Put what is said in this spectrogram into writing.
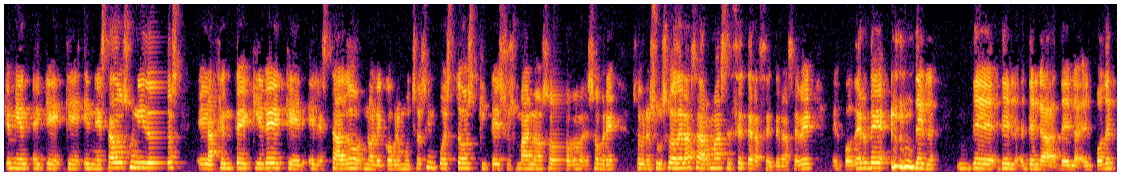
que, eh, en Estados Unidos eh, la gente quiere que el Estado no le cobre muchos impuestos, quite sus manos sobre, sobre, su uso de las armas, etcétera, etcétera. Se ve el poder de, del, poder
